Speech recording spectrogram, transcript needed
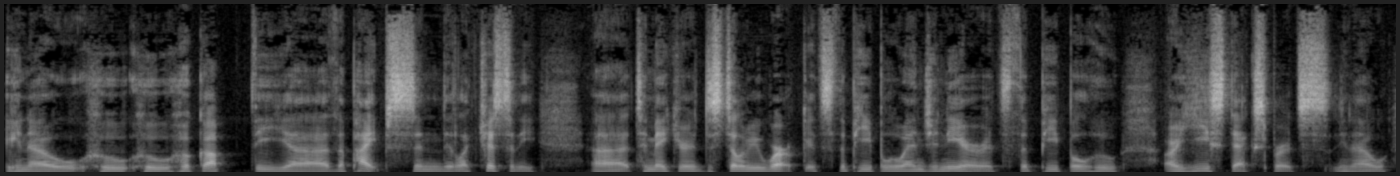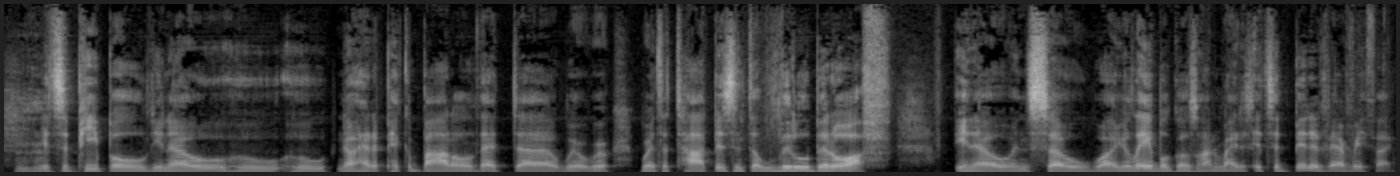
you know, who who hook up the uh, the pipes and the electricity uh, to make your distillery work. It's the people who engineer. It's the people who are yeast experts. You know, mm-hmm. it's the people you know who who know how to pick a bottle that uh, where, where where the top isn't a little bit off. You know, and so uh, your label goes on right. It's, it's a bit of everything.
